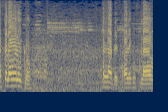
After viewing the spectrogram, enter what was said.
আসসালামু আলাইকুম। আল্লাহ হাফেজ ওয়ালাইকুম আসসালাম।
